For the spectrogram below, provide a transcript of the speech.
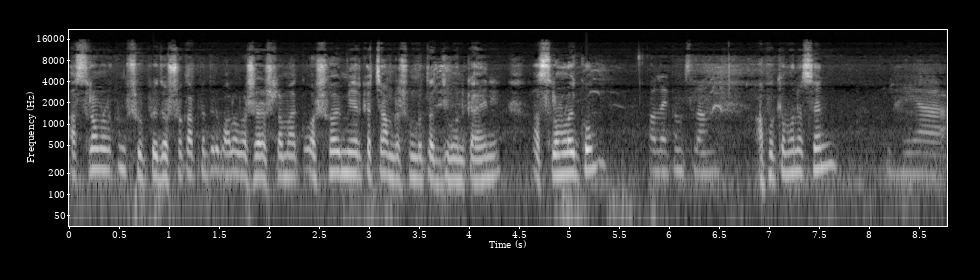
আসসালামু আলাইকুম সুপ্রিয় দর্শক আপনাদের ভালোবাসা আসলাম এক অসহায় মেয়ের কাছে আমরা শুনব তার জীবন কাহিনী। আসসালামু আলাইকুম। ওয়ালাইকুম সালাম। আপু কেমন আছেন? ভাইয়া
